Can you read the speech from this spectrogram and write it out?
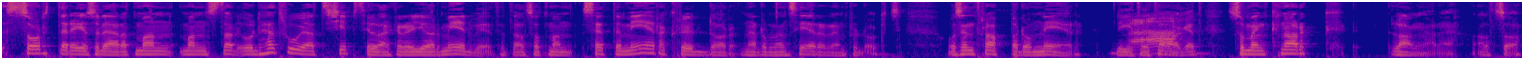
sorter är ju sådär att man, man start, och det här tror jag att chipstillverkare gör medvetet, alltså att man sätter mera kryddor när de lanserar en produkt och sen trappar de ner lite i Ah. taget. Som en knarklangare, alltså.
